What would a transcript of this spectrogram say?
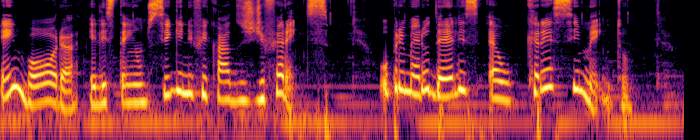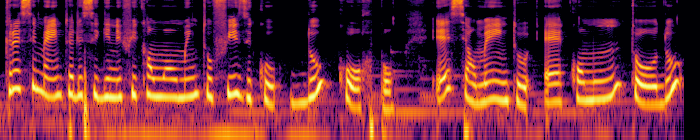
embora eles tenham significados diferentes. O primeiro deles é o crescimento. Crescimento ele significa um aumento físico do corpo. Esse aumento é como um todo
